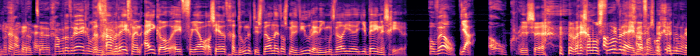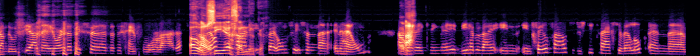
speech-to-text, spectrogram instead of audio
nou, dan gaan we, dat, uh, gaan we dat regelen. Dat gaan we regelen. En Eiko, even voor jou, als jij dat gaat doen, het is wel net als met wielrennen. Je moet wel je, je benen scheren. Oh, wel? Ja. Oh, crap. Dus uh, wij gaan ons oh, voorbereiden. Ik ga vast beginnen dan. Aan doen. Ja, nee hoor, dat is, uh, dat is geen voorwaarde. Oh, oh. zie je, gelukkig. Is, bij ons is een, uh, een helm. Hou oh. daar rekening mee. Die hebben wij in, in veelvoud, dus die krijg je wel op. En ehm,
